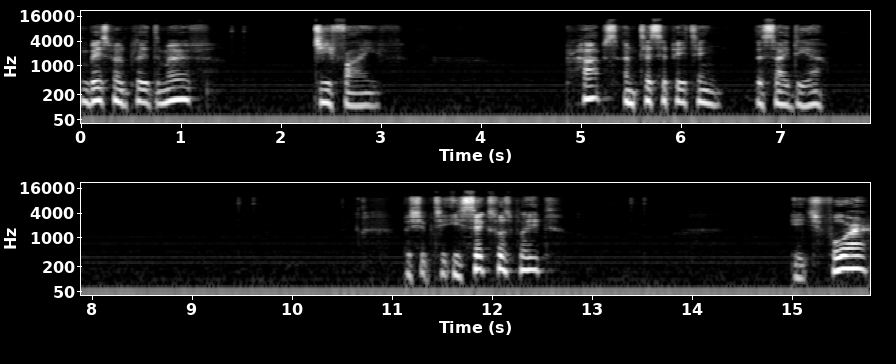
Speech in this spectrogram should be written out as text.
Basman played the move g5 perhaps anticipating this idea Bishop to e6 was played. h4,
